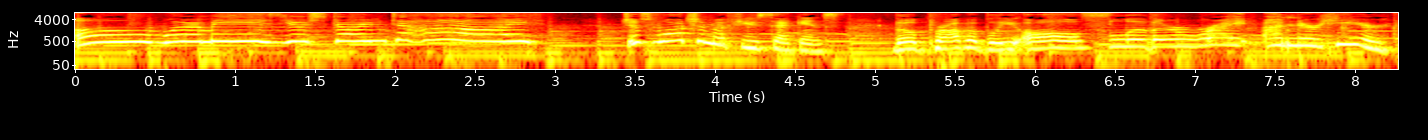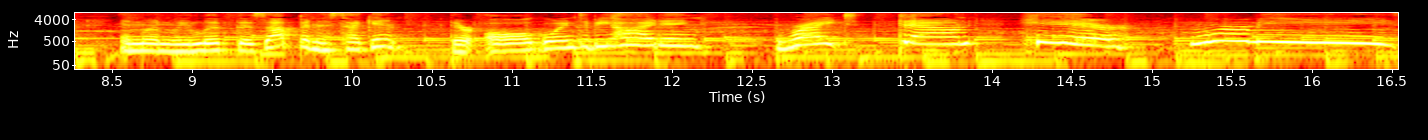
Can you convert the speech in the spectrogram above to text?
Oh, wormies, you're starting to hide. Just watch them a few seconds. They'll probably all slither right under here. And when we lift this up in a second, they're all going to be hiding right down here. Wormies!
